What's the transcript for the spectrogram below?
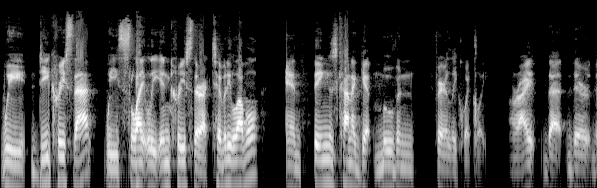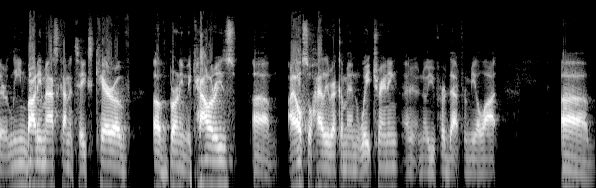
We decrease that. We slightly increase their activity level and things kind of get moving fairly quickly. All right. That their, their lean body mass kind of takes care of, of burning the calories. Um, I also highly recommend weight training. I know you've heard that from me a lot. Um,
